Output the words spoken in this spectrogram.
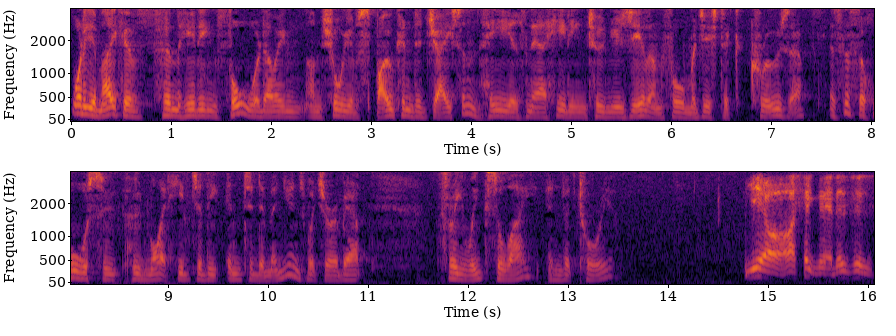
What do you make of him heading forward? I mean, I'm sure you've spoken to Jason. He is now heading to New Zealand for Majestic Cruiser. Is this a horse who, who might head to the Inter Dominions, which are about three weeks away in Victoria? Yeah, I think that is his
